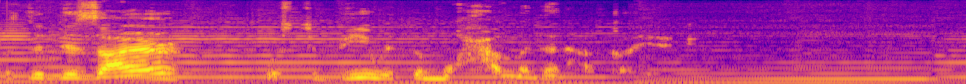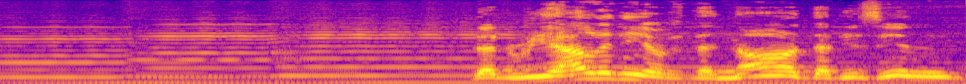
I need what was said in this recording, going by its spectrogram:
Was the desire was to be with the Muhammadan haqqaiq. That reality of the nar that is in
